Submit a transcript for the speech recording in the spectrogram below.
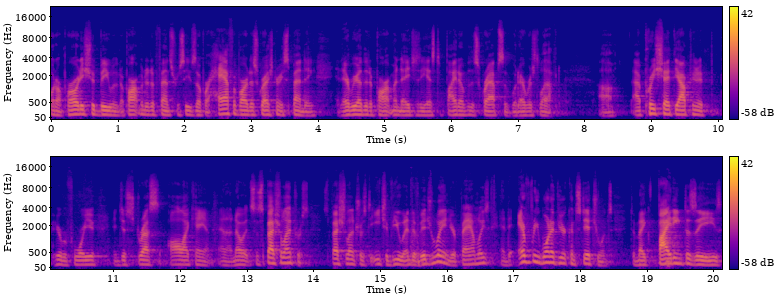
what our priority should be when the Department of Defense receives over half of our discretionary spending and every other department and agency has to fight over the scraps of whatever's left. Uh, I appreciate the opportunity here before you and just stress all I can. And I know it's a special interest, special interest to each of you individually and your families and to every one of your constituents to make fighting disease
